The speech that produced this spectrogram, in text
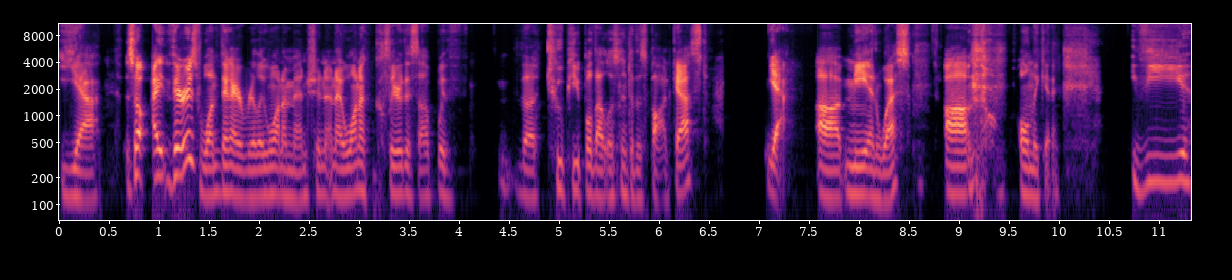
Yeah. So I there is one thing I really want to mention, and I want to clear this up with the two people that listen to this podcast. yeah uh, me and Wes. Um, only kidding. The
